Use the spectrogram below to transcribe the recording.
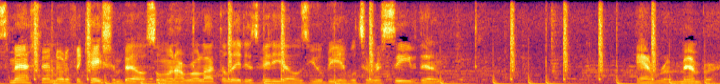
smash that notification bell so when I roll out the latest videos, you'll be able to receive them. And remember,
